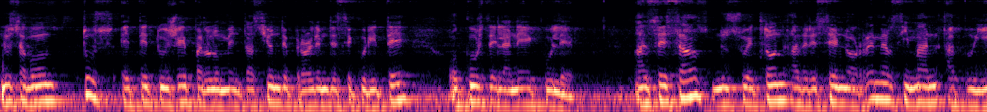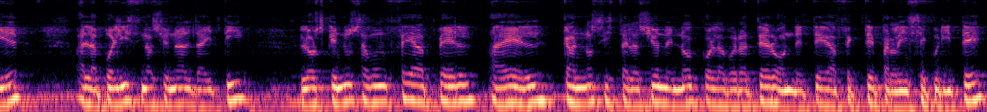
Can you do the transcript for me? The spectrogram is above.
Nous avons tous été touchés par l'augmentation des problèmes de sécurité au cours de l'année écoulée. En ce sens, nous souhaitons adresser nos remerciements appuyés à la police nationale d'Haïti lorsque nous avons fait appel à elle quand nos installations et nos collaborateurs ont été affectés par l'insécurité.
